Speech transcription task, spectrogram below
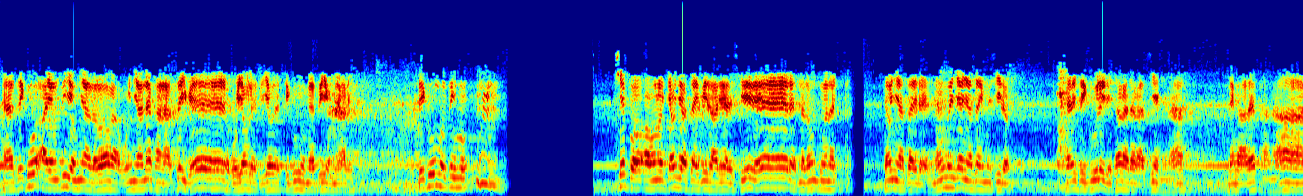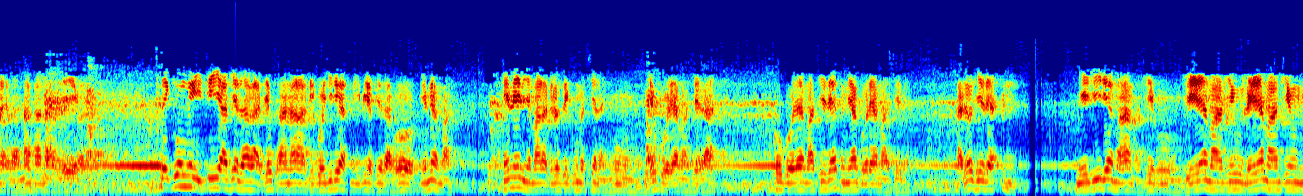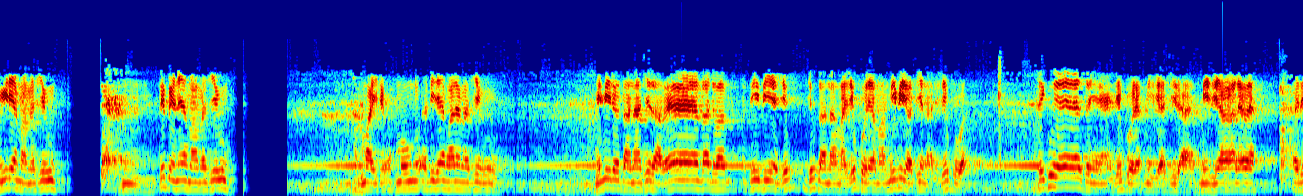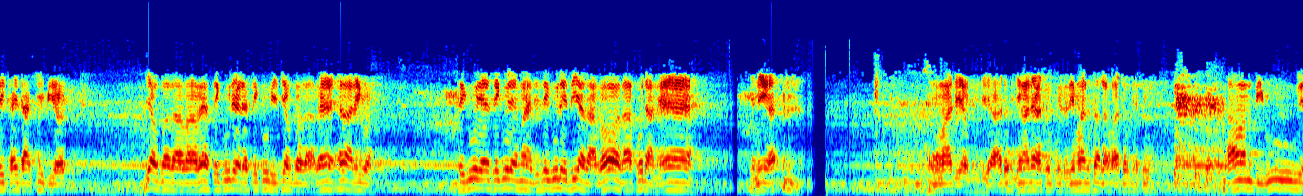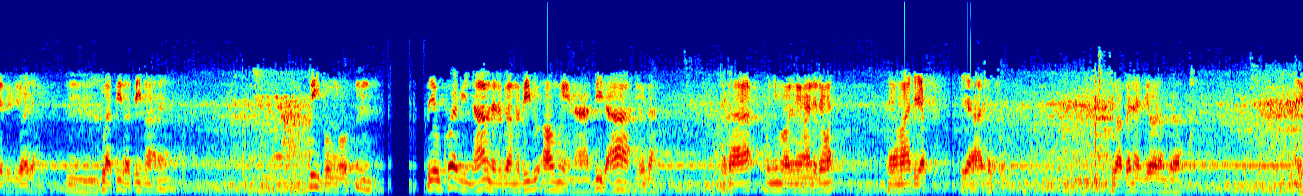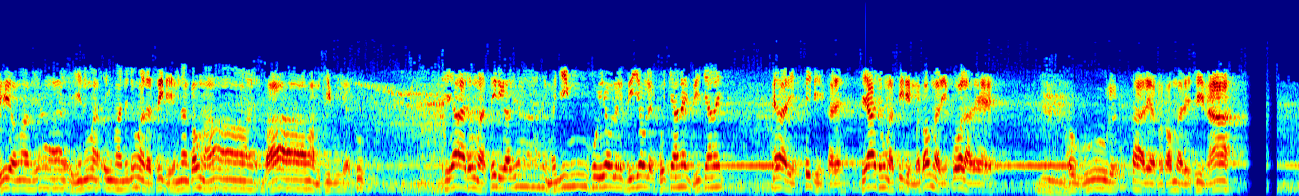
အဲစိတ်ကူးအာယုံသိယုံများသဘောကဝိညာဉ်နဲ့ခန္ဓာစိတ်ပဲတဲ့ကိုရောက်လဲဒီရောက်လဲစိတ်ကူးယုံများသိယုံများလေစိတ်ကူးမှုသိမှုဖြစ်ပေါ်အောင်လို့ကြောင်းကြဆိုင်ပေးတာတွေရှိတယ်တဲ့နှလုံးသွင်းလိုက်ကြောင်းကြဆိုင်တယ်နှလုံးသွင်းကြောင်းကြဆိုင်မှုရှိတော့အဲဒီစိတ်ကူးလေးတွေထပ်ခါထပ်ခါပြင့်နေတာသင်္ခါရခန္ဓာတဲ့ဒါနာခန္ဓာလေးပါစိတ်ကူးမိတရားဖြစ်တာကရုပ်ခန္ဓာဒီကိုကြီးတွေကမှီပြီးတော့ဖြစ်တာကိုမြင်မဲ့မှာ ရှင်းလင်းမြင်မှလည်းဒီလိုစိတ်ကူးမဖြစ်နိုင်ဘူးရုပ်ကိုယ်ထဲမှာဖြစ်တာကိုယ်ကိုယ်ထဲမှာဖြစ်တယ်သူများကိုယ်ထဲမှာဖြစ်တယ်အဲလိုဖြစ်တဲ့မြေကြီးထဲမှာမဖြစ်ဘူးရေထဲမှာဖြစ်ဘူးလေထဲမှာဖြစ်ဘူးမီးထဲမှာမဖြစ်ဘူးอืมသစ်ပင်ထဲမှာမဖြစ်ဘူးအမိုက်တို့အမှုံတို့အတိထဲမှာလည်းမဖြစ်ဘူးမိမိတို့သာနာဖြစ်တာပဲသတ္တဝါအသီးသီးရဲ့ရုပ်ရုပ်သာနာမှာရုပ်ကိုယ်ထဲမှာမိမိတော့ဖြစ်နေတယ်ရုပ်ကိုယ်က စိတ်ကူးရဲဆိုရင်ရုပ်ကိုယ်လည်းမိကြရှိတာမိကြကလည်းပဲအဒီခိုက်တာရှိပြီးတော့ကြောက်သွားတာပါပဲစိတ်ကူးတဲ့လည်းစိတ်ကူးပြီးကြောက်သွားတာပဲအဲ့ဒါလေးကိုစိတ်ကူးရဲစိတ်ကူးရဲမှဒီစိတ်ကူးလေးသိရတာကောဒါဘုရားနဲ့ဒီနေ့ကသမားတယောက်ကိုတရားအထုတ်ရင်ကလည်းအထုတ်ပြီးဒီမှာသက်လောက်အထုတ်တယ်သူဘာမှမသိဘူးတဲ့သူပြောတယ်อืมသူကသိတော့သိမှာပဲသိပုံကို သေုပ်ခွဲပြီးနားမလဲသူကမသိဘူးအောင်းမင်းတာသိတာလို့ကတခါဘုန်းကြီးမော်လင်းကနေတော့ဓမ္မတယောက်တရားအထုတ်သူကဘယ်နဲ့ပြောတော့ဆိုတော့တတိတော်မှာဗျာအရင်ကအိမ်မှာနေတော့ကတော့စိတ်တွေအမှန်ကောင်းတာဘာမှမရှိဘူးအခုတရားအထုံးမှာစိတ်တွေကဗျာမကြည့်ဘူးဟိုရောက်လိုက်ဒီရောက်လိုက်ဟိုကြမ်းလိုက်ဒီကြမ်းလိုက်အဲ့ဒါတွေစိတ်တွေခါတယ်တရားအထုံးမှာစိတ်တွေမကောင်းတာတွေပေါ်လာတယ် ဟွန်းဟုတ်ဘူးလို့စားရမကောင်းတာတွေရှိနာ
